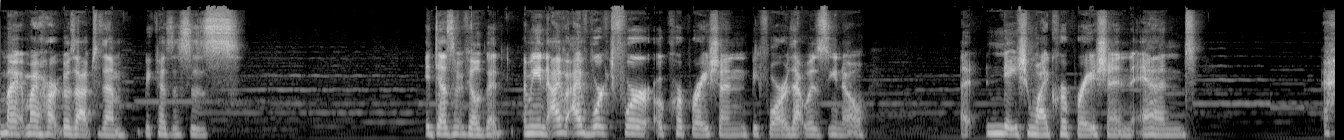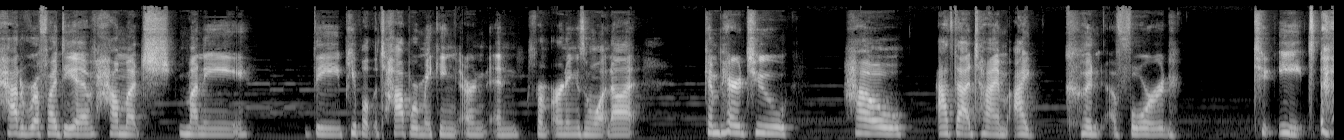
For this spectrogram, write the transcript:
my my heart goes out to them because this is it doesn't feel good. I mean, I've I've worked for a corporation before that was you know a nationwide corporation and had a rough idea of how much money the people at the top were making earn and from earnings and whatnot compared to how at that time I couldn't afford to eat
